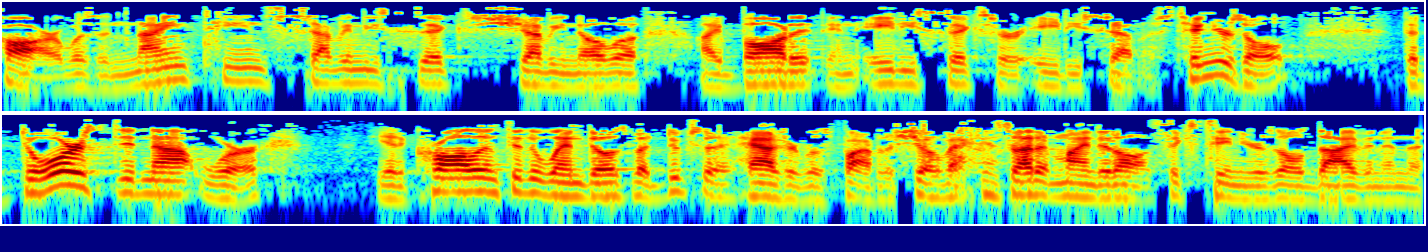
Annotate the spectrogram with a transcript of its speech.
car was a 1976 Chevy Nova. I bought it in 86 or 87. I was 10 years old. The doors did not work. He had to crawl in through the windows, but Dukes of Hazzard was of the show back then, so I didn't mind at all. At 16 years old, diving in the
